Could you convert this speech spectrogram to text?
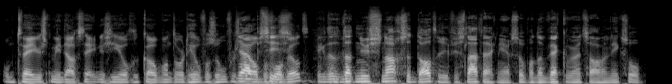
om twee uur 's middags de energie heel goedkoop. Want er wordt heel veel zon ja, voorspeld bijvoorbeeld. Kijk, dat, dat nu s'nachts het daltarief is, slaat eigenlijk nergens op, want dan wekken we met z'n allen niks op.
